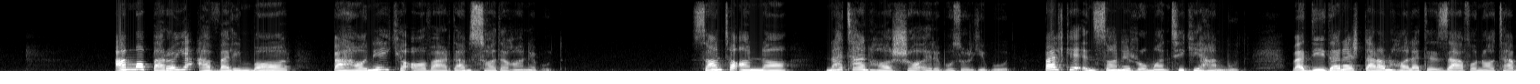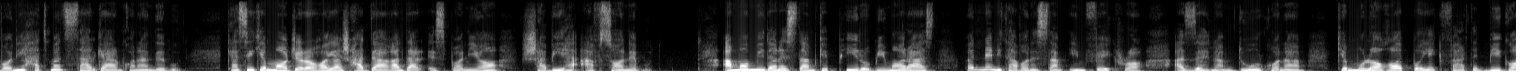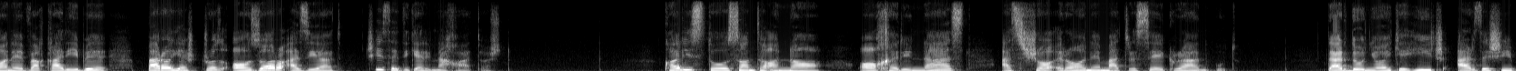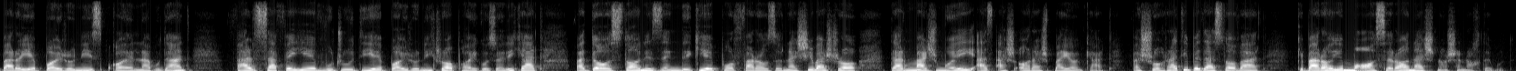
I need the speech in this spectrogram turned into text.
اما برای اولین بار بهانه‌ای که آوردم صادقانه بود. سانتا آنا نه تنها شاعر بزرگی بود بلکه انسان رمانتیکی هم بود و دیدنش در آن حالت ضعف و ناتوانی حتما سرگرم کننده بود کسی که ماجراهایش حداقل در اسپانیا شبیه افسانه بود اما می‌دانستم که پیر و بیمار است و نمی توانستم این فکر را از ذهنم دور کنم که ملاقات با یک فرد بیگانه و غریبه برایش جز آزار و اذیت چیز دیگری نخواهد داشت. کالیستو سانتا آنا آخرین نسل از شاعران مدرسه گرند بود. در دنیایی که هیچ ارزشی برای بایرونیسم قائل نبودند فلسفه وجودی بایرونیک را پایگذاری کرد و داستان زندگی پرفراز و نشیبش را در مجموعه ای از اشعارش بیان کرد و شهرتی به دست آورد که برای معاصرانش ناشناخته بود.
